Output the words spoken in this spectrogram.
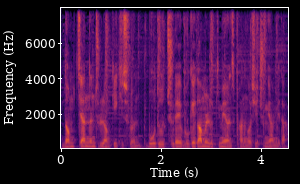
넘지 않는 줄넘기 기술은 모두 줄의 무게감을 느끼며 연습하는 것이 중요합니다.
